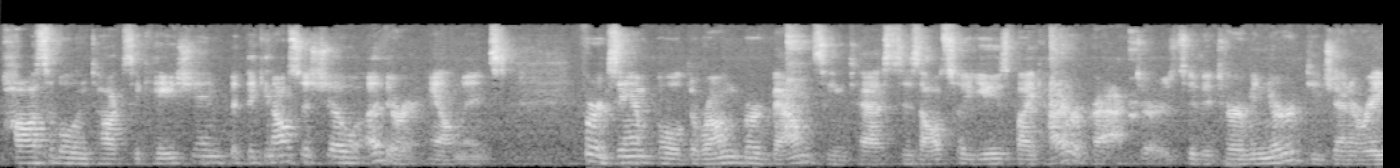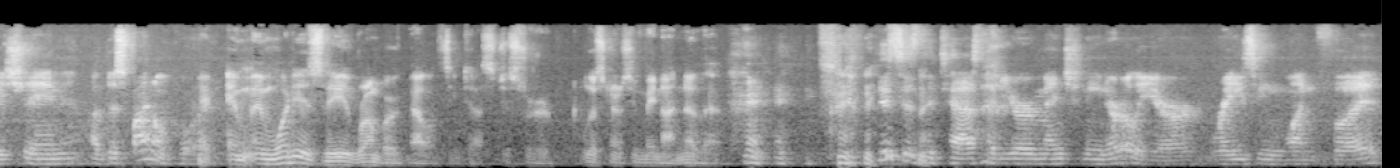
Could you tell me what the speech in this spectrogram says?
possible intoxication, but they can also show other ailments. For example, the Romberg balancing test is also used by chiropractors to determine nerve degeneration of the spinal cord. And, and what is the Romberg balancing test, just for listeners who may not know that? this is the test that you were mentioning earlier raising one foot,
